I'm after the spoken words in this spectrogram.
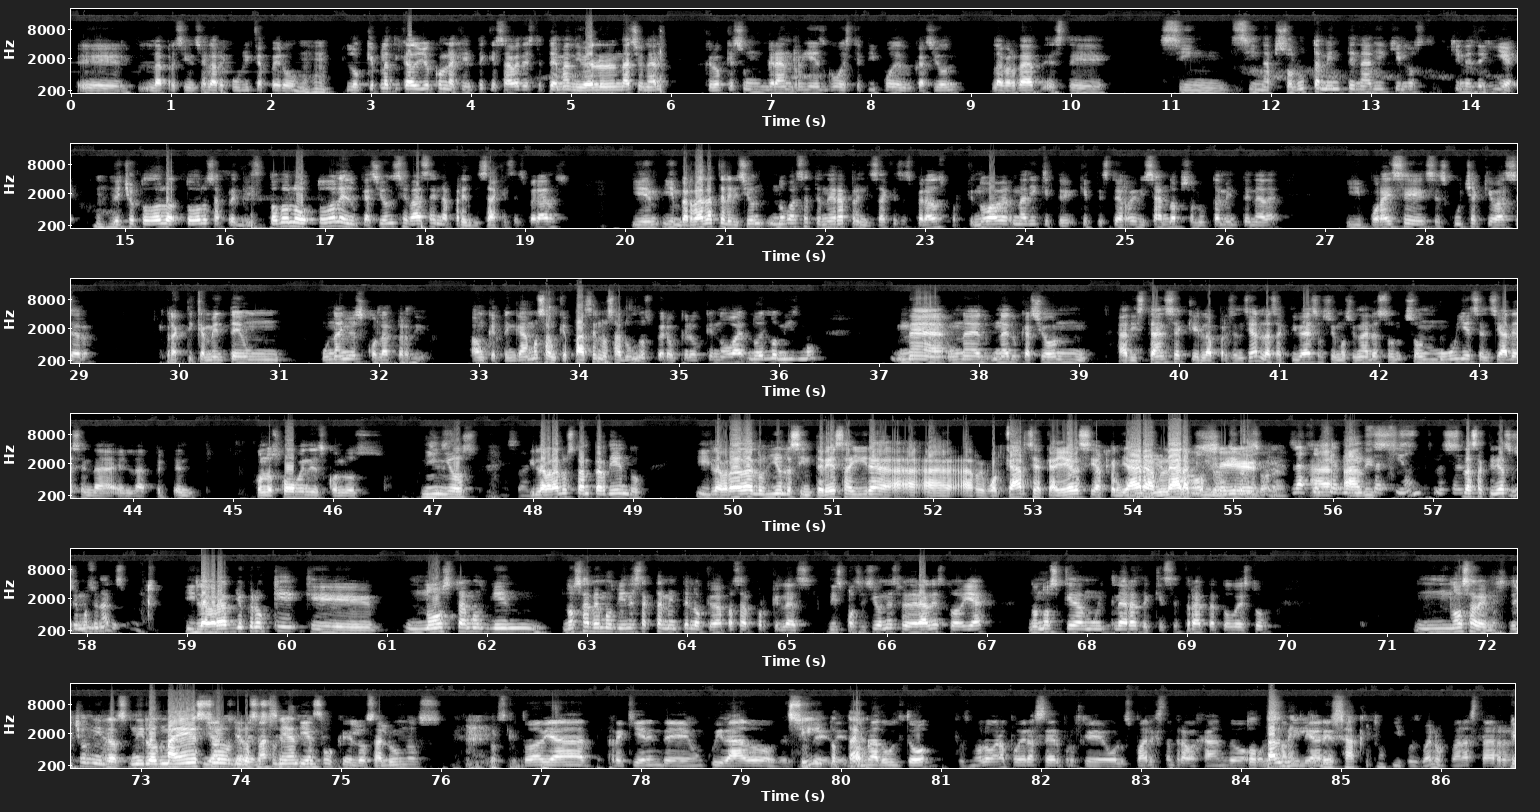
eh, la presidencia de la República, pero lo que he platicado yo con la gente que sabe de este tema a nivel nacional, creo que es un gran riesgo este tipo de educación, la verdad, este, sin, sin absolutamente nadie quien, los, quien les dé guía. De hecho, todo lo, todos los aprendizajes, todo lo, toda la educación se basa en aprendizajes esperados. Y en, verdad la televisión no vas a tener aprendizajes esperados porque no va a haber nadie que te, que te esté revisando absolutamente nada. Y por ahí se, se escucha que va a ser prácticamente un, un, año escolar perdido. Aunque tengamos, aunque pasen los alumnos, pero creo que no, no es lo mismo una, una, una, educación a distancia que la presencial. Las actividades socioemocionales son, son muy esenciales en la, en la, con los jóvenes, con los niños, y la verdad lo están perdiendo y la verdad a los niños les interesa ir a, revolcarse, a caerse, a pelear, a hablar, a convivir. La las actividades socioemocionales. Y la verdad yo creo que, que no estamos bien, no sabemos bien exactamente lo que va a pasar porque las disposiciones federales todavía no nos quedan muy claras de qué se trata todo esto. No sabemos, de hecho ni los, ni los maestros, ni los estudiantes. El tiempo que los alumnos los que todavía requieren de un cuidado de, un adulto, pues no lo van a poder hacer porque o los padres están trabajando o los familiares. Exacto. Y pues bueno, van a estar...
